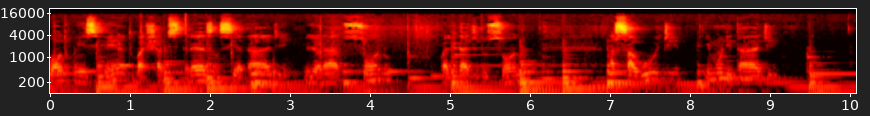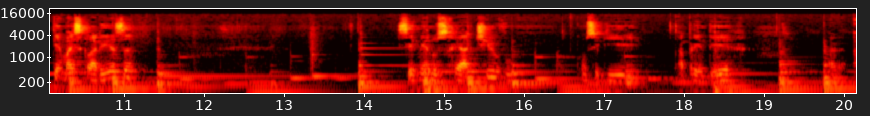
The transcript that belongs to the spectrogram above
o autoconhecimento, baixar o estresse, a ansiedade, melhorar o sono, qualidade do sono, a saúde, imunidade, ter mais clareza, ser menos reativo, conseguir aprender a,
